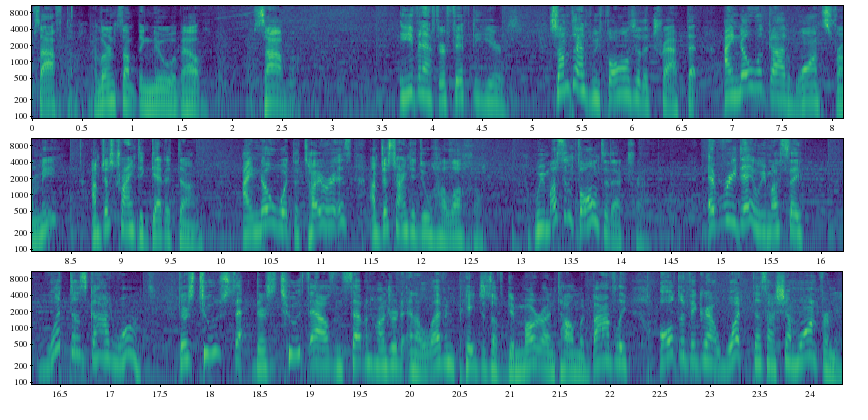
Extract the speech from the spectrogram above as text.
Safta. I learned something new about Saba. Even after 50 years. Sometimes we fall into the trap that I know what God wants from me, I'm just trying to get it done. I know what the Torah is. I'm just trying to do halacha. We mustn't fall into that trap. Every day we must say, what does God want? There's two there's 2,711 pages of Gemara and Talmud Bavli, all to figure out what does Hashem want from me.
